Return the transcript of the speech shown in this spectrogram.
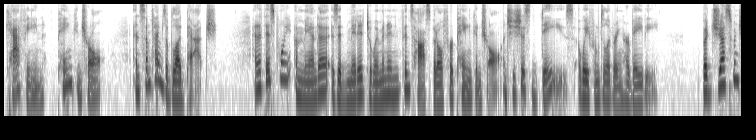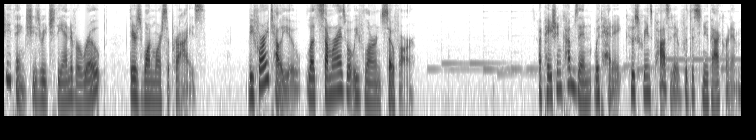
caffeine, pain control, and sometimes a blood patch. And at this point, Amanda is admitted to Women and Infants Hospital for pain control, and she's just days away from delivering her baby. But just when she thinks she's reached the end of her rope, there's one more surprise. Before I tell you, let's summarize what we've learned so far a patient comes in with headache who screens positive with the SNOOP acronym.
